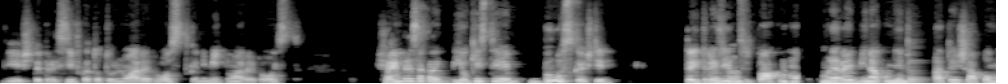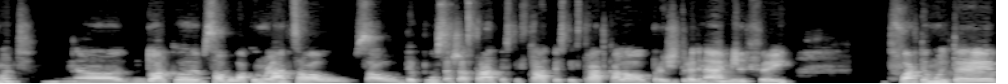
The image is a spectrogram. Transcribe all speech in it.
ești depresiv, că totul nu are rost, că nimic nu are rost. Și ai impresia că e o chestie bruscă, știi? Te-ai trezit, uh-huh. tu acum cum erai bine, acum dintr-o dată ești la pământ. Uh, doar că s-au acumulat sau s-au depus așa strat peste strat peste strat, ca la o prăjitură din aia milfei. Foarte multe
